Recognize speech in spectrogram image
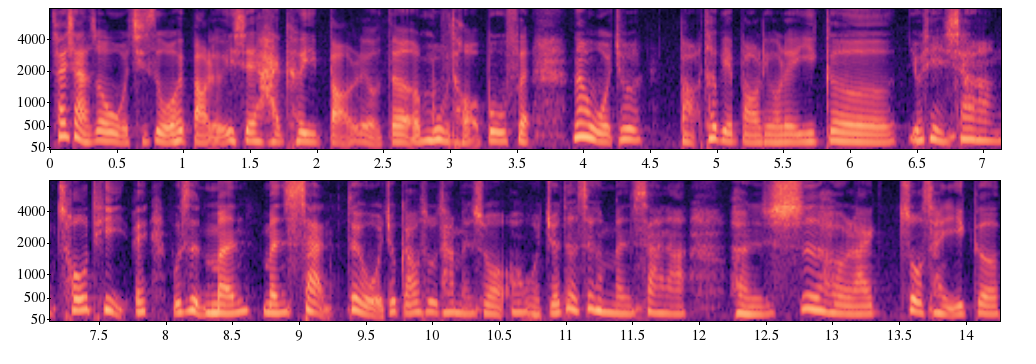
拆下来之后，我其实我会保留一些还可以保留的木头部分，那我就。保特别保留了一个有点像抽屉，哎，不是门门扇，对我就告诉他们说，哦，我觉得这个门扇啊，很适合来做成一个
